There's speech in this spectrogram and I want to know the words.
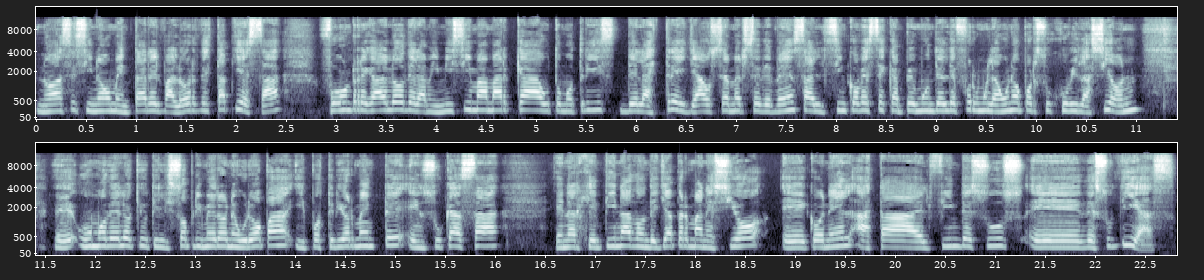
no hace sino aumentar el valor de esta pieza. Fue un regalo de la mismísima marca automotriz de la estrella, o sea, Mercedes-Benz, al cinco veces campeón mundial de Fórmula 1 por su jubilación. Eh, un modelo que utilizó primero en Europa y posteriormente en su casa en Argentina, donde ya permaneció eh, con él hasta el fin de sus, eh, de sus días.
